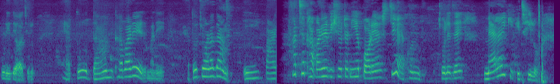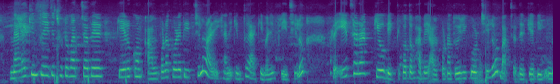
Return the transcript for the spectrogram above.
পুরি দেওয়া ছিল। এত দাম খাবারের মানে এত চড়া দাম এই পার্ক আচ্ছা খাবারের বিষয়টা নিয়ে পরে আসছি। এখন চলে যাই মেলায় কি কি ছিল। মেলায় কিন্তু এই যে ছোট বাচ্চাদেরকে এরকম আলপনা করে দিচ্ছিল আর এখানে কিন্তু একেবারে ফ্রি ছিল। আর এছাড়া কেউ ব্যক্তিগতভাবে আলপনা তৈরি করছিল, বাচ্চাদেরকে বিভিন্ন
